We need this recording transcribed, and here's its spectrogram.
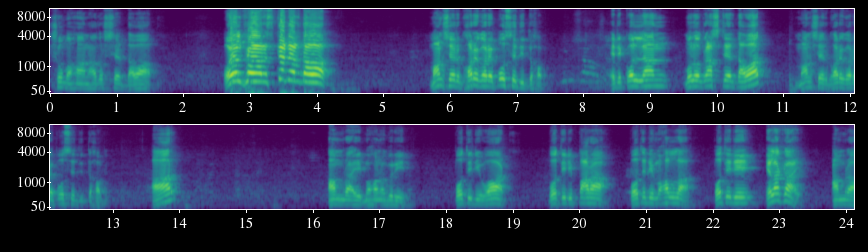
সুমহান আদর্শের দাওয়াত ওয়েলফেয়ার স্টেটের দাওয়াত মানুষের ঘরে ঘরে পৌঁছে দিতে হবে। এটি কল্যাণমূলক রাষ্ট্রের দাওয়াত, মানুষের ঘরে ঘরে পৌঁছে দিতে হবে। আর আমরা এই মহানগরীর প্রতিটি ওয়ার্ড, প্রতিটি পাড়া, প্রতিটি মহল্লা, প্রতিটি এলাকায় আমরা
